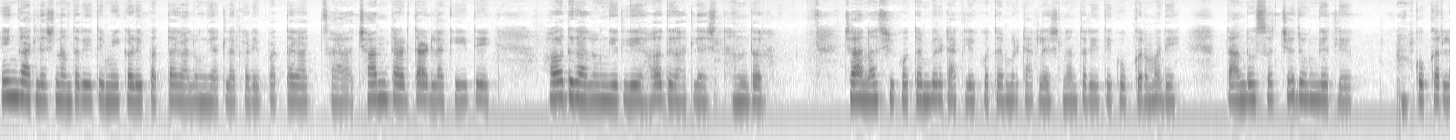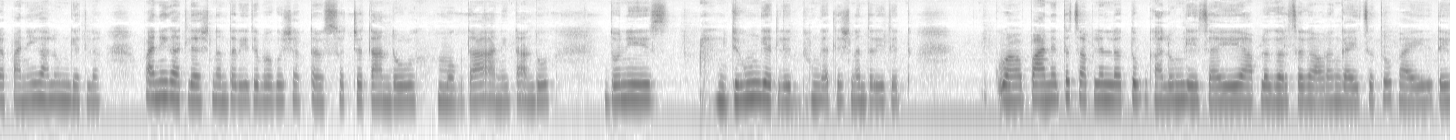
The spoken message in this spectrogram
हिंग घातल्याच्या नंतर इथे मी कढीपत्ता घालून घेतला. कढीपत्ता घात छान तडताडला की इथे हळद घालून घेतली. हळद घातल्यानंतर छान अशी कोथिंबीर टाकली. कोथिंबीर टाकल्याच्यानंतर इथे कुकरमध्ये तांदूळ स्वच्छ धुवून घेतले. कुकरला पाणी घालून घेतलं. पाणी घातल्याच्यानंतर इथे बघू शकता स्वच्छ तांदूळ मुगदा आणि तांदूळ दोन्ही धुवून घेतले. धुवून घातल्याच्यानंतर इथे पाण्यातच आपल्याला तूप घालून घ्यायचं आहे. हे आपलं घरचं गावरान गाईचं तूप आहे. ते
